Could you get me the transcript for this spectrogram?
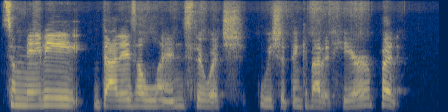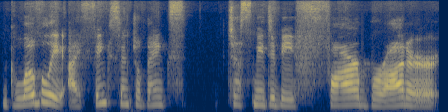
so maybe that is a lens through which we should think about it here. But globally, I think central banks just need to be far broader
